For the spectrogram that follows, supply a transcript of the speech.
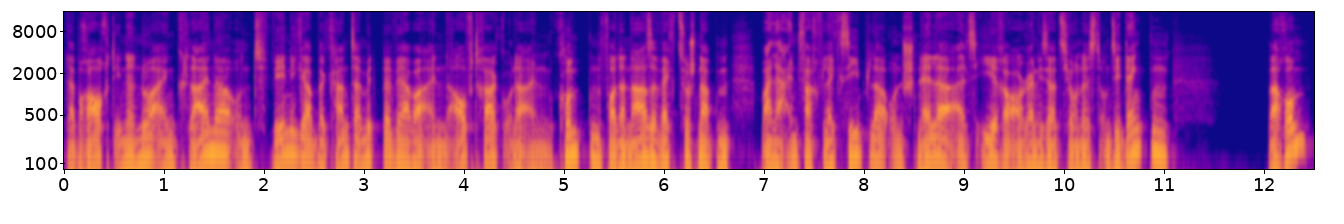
Da braucht Ihnen nur ein kleiner und weniger bekannter Mitbewerber einen Auftrag oder einen Kunden vor der Nase wegzuschnappen, weil er einfach flexibler und schneller als Ihre Organisation ist. Und Sie denken, warum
